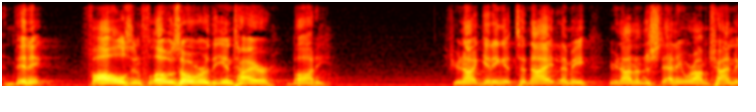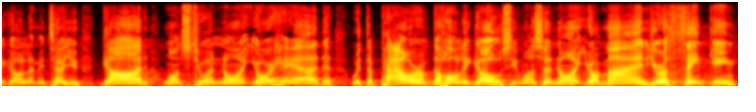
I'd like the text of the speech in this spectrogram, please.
and then it falls and flows over the entire body. If you're not getting it tonight, let me, you're not understanding where I'm trying to go. Let me tell you, God wants to anoint your head with the power of the Holy Ghost. He wants to anoint your mind, your thinking,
